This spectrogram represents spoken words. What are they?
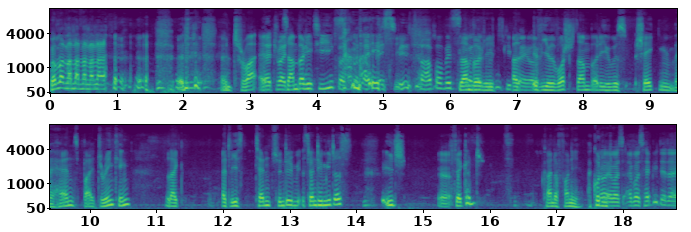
and, and try. I tried somebody, tea, but somebody, I spilled half of it. somebody. if you watch somebody who is shaking the hands by drinking, like at least ten centimeters each Yeah. second, kind of funny. I couldn't. I was I was happy that I.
